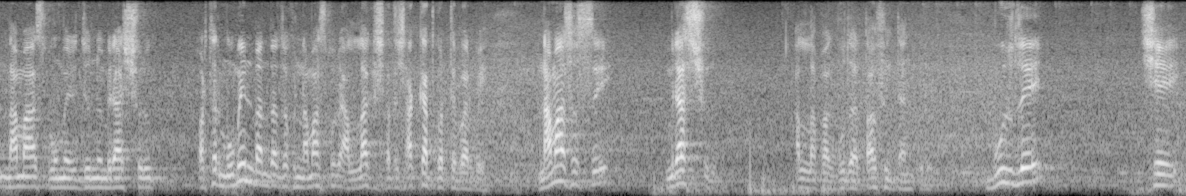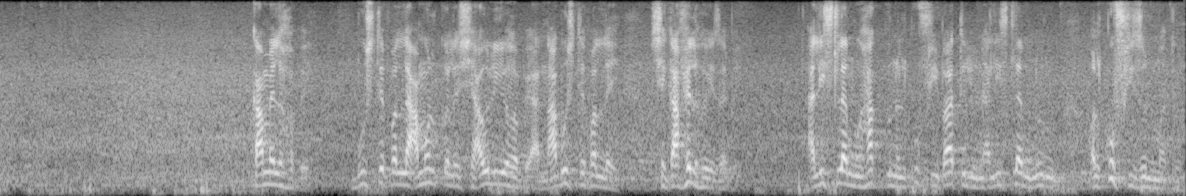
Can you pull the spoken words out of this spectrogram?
নামাজ মোমের জন্য মিরাজ স্বরূপ। অর্থাৎ মোমেন বান্দা যখন নামাজ পড়বে, আল্লাহর সাথে সাক্ষাৎ করতে পারবে। নামাজ হচ্ছে মিরাজ স্বরূপ। আল্লাহ পাক বোঝার তাফিক দান করুক। বুঝলে সে কামেল হবে। বুঝতে পারলে আমল করলে সে আউলিও হবে। আর না বুঝতে পারলে সে গাফেল হয়ে যাবে। আল ইসলাম হাক্কুন আল কুফরি বাতুলুন আল ইসলাম নুরুন অল কুফরি জুলমাতুন।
